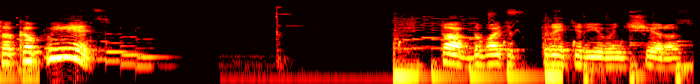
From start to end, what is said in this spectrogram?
Та капець! Так, давайте третій рівень ще раз.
